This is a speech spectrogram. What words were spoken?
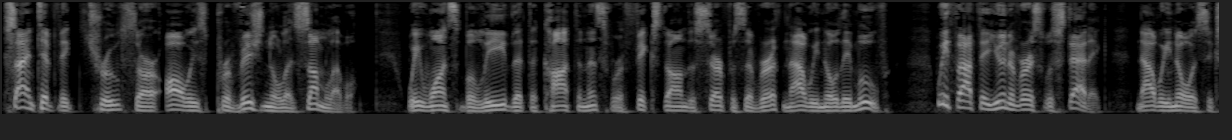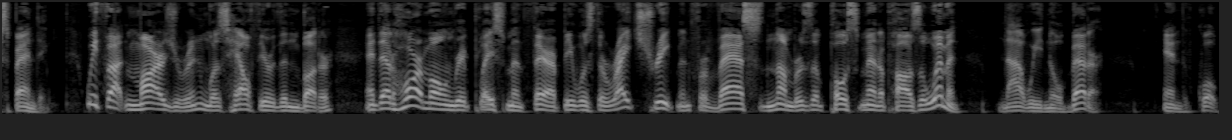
Scientific truths are always provisional at some level. We once believed that the continents were fixed on the surface of Earth. Now we know they move. We thought the universe was static. Now we know it's expanding. We thought margarine was healthier than butter and that hormone replacement therapy was the right treatment for vast numbers of postmenopausal women. Now we know better. End of quote.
